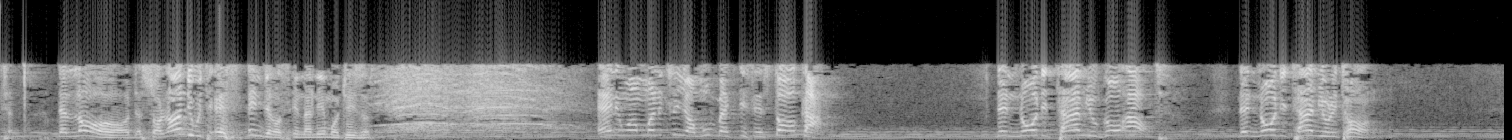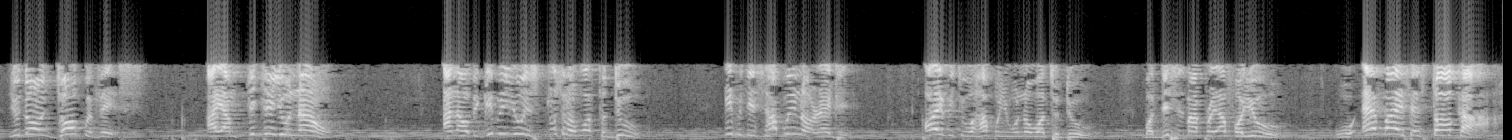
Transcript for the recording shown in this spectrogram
The Lord surround you with his angels in the name of Jesus. Anyone monitoring your movement is a stalker. They know the time you go out. They know the time you return. You don't joke with this. I am teaching you now. And I'll be giving you instruction on what to do. If it is happening already, or if it will happen, you will know what to do. But this is my prayer for you. Whoever is a stalker,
